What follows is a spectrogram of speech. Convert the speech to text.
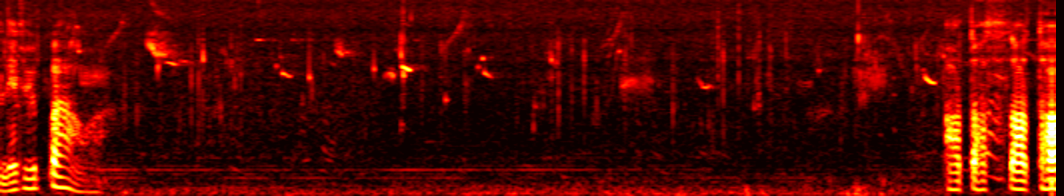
ตัวเล็กหรือเปล่า เอาต่อต่อต่อ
